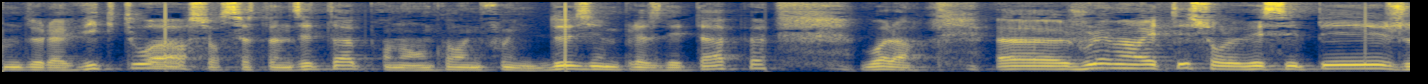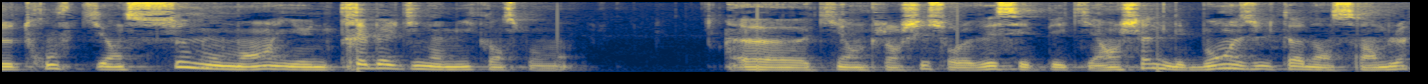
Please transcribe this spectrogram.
de la victoire sur certaines étapes, prenant encore une fois une deuxième place d'étape. Voilà. Euh, je voulais m'arrêter sur le VCP. Je trouve qu'en ce moment, il y a une très belle dynamique en ce moment. Euh, qui est enclenché sur le VCP, qui enchaîne les bons résultats d'ensemble.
